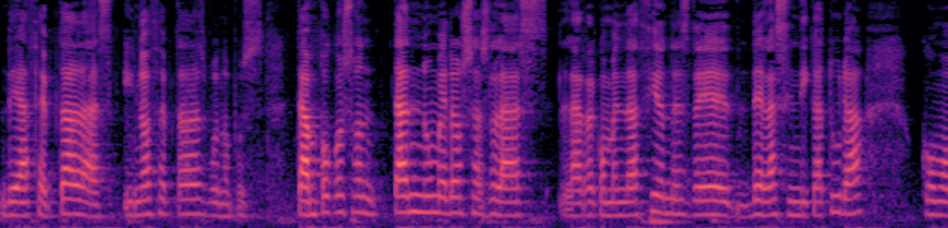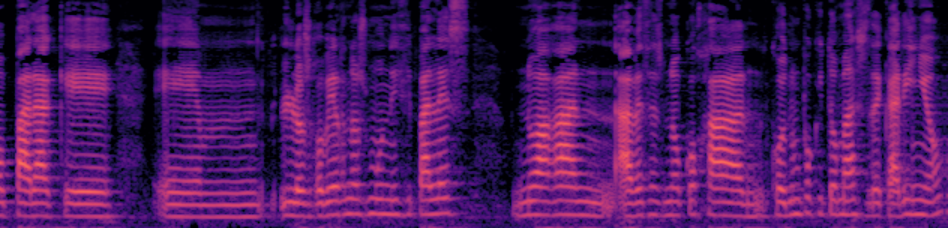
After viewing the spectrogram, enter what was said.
de aceptadas y no aceptadas, bueno, pues tampoco son tan numerosas las, las recomendaciones de, de la sindicatura como para que eh, los gobiernos municipales no hagan, a veces no cojan con un poquito más de cariño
